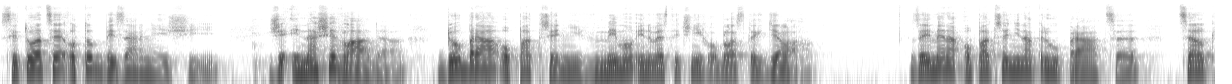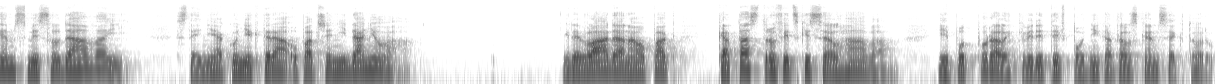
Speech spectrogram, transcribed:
Situace je o to bizarnější, že i naše vláda dobrá opatření v mimo investičních oblastech dělá. Zejména opatření na trhu práce celkem smysl dávají, stejně jako některá opatření daňová. Kde vláda naopak katastroficky selhává, je podpora likvidity v podnikatelském sektoru.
